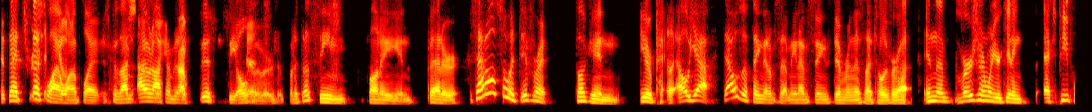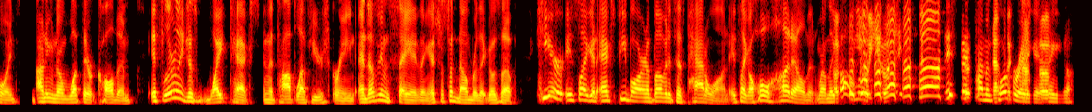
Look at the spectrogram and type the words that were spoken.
That's that's why I want to play it, because I'm I'm not gonna be like this is the ultimate version, but it does seem funny and better. Is that also a different fucking either? pa- Oh yeah, that was the thing that upset me, and I'm seeing it's different. This I totally forgot. In the version when you're getting XP points, I don't even know what they call them. It's literally just white text in the top left of your screen, and doesn't even say anything. It's just a number that goes up. Here, it's like an XP bar, and above it, it says Padawan. It's like a whole HUD element where I'm like, oh, you, you, they spent time incorporating it, combo. making a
